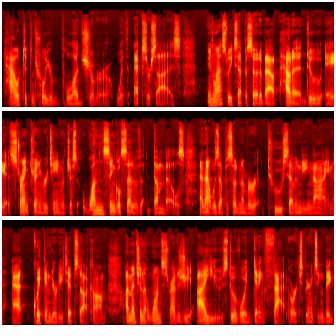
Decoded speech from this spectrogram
how to control your blood sugar with exercise. In last week's episode about how to do a strength training routine with just one single set of dumbbells, and that was episode number 279 at quickanddirtytips.com, I mentioned that one strategy I use to avoid getting fat or experiencing big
